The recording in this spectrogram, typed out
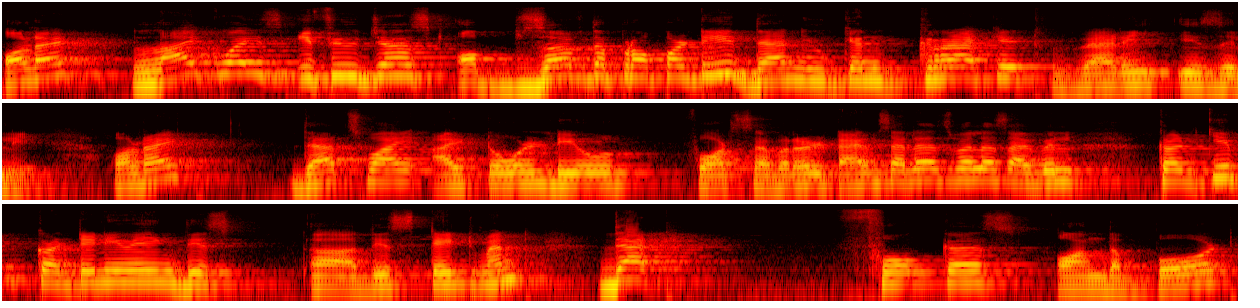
All right likewise if you just observe the property then you can crack it very easily. All right that's why i told you for several times and as well as i will con keep continuing this uh, this statement that focus on the board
